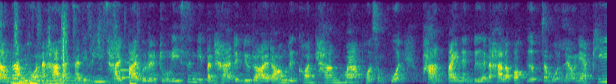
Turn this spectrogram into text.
สำหรับผลนะคะ หลังจากที่พี่ใช้ไปบริเวณตรงนี้ ซึ่งมีปัญหาเรื่องริ้วรอยร่องลึกค่อนข้างมากพอสมควรผ่านไป 1 เดือนนะคะ แล้วก็เกือบจะหมดแล้วเนี่ยพี่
